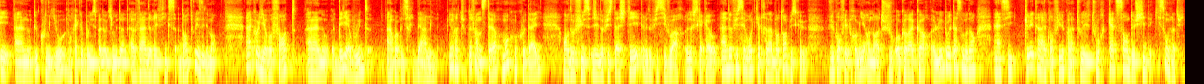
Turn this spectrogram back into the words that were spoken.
et un anneau de Kumio, donc avec le bonus panneau qui me donne 20 de réfix dans tous les éléments, un collier Rofante, un anneau d'Eliawood, un roi pâtisserie d'Armin, une rature de Fanster, mon crocodile. En Dofus, j'ai Dofus tacheté, le Dofus ivoire, le Dofus cacao, un Dofus émeraude qui est très important puisque vu qu'on fait premier, on aura toujours au corps à corps le Brutas Modan ainsi que l'éternel conflit. Donc on a tous les tours 400 de shield qui sont gratuits.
